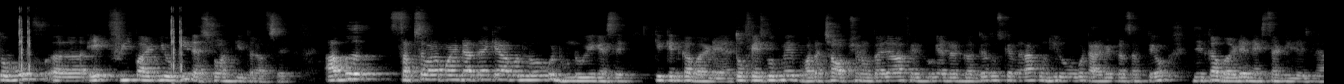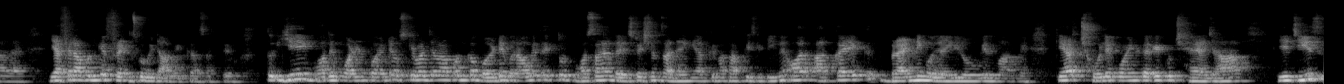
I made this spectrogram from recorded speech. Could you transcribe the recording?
तो वो एक फ्री पार्टी होगी रेस्टोरेंट की तरफ़ से। अब सबसे बड़ा पॉइंट आता है कि आप उन लोगों को ढूंढोगे कैसे कि किन का बर्थडे है। तो फेसबुक में बहुत अच्छा ऑप्शन होता है, जब आप फेसबुक एड करते हो तो उसके अंदर आप उन्हीं लोगों को टारगेट कर सकते हो, जिनका बर्थडे नेक्स्ट थर्टी डेज़ में आ रहा है, या फिर आप उनके फ्रेंड्स को भी टारगेट कर सकते हो। तो ये एक बहुत इंपॉर्टेंट पॉइंट है। उसके बाद जब आप उनका बर्थडे बनाओगे तो एक तो बहुत सारे रजिस्ट्रेशन आ जाएँगे आपके पास आपकी सिटी में, और आपका एक ब्रांडिंग हो जाएगी लोगों के दिमाग में कि यार छोले पॉइंट करके कुछ है, जहाँ ये चीज़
